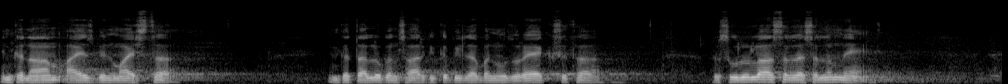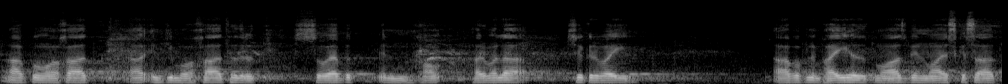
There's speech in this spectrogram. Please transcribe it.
ان کا نام آئز بن مائس تھا ان کا تعلق انصار کی قبیلہ بنو زریک سے تھا۔ رسول اللہ صلی اللہ علیہ وسلم نے آپ کو مواقعات، ان کی مواقعات حضرت صویبت بن حرملہ سے کروائی۔ آپ اپنے بھائی حضرت معاذ بن معاذ کے ساتھ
